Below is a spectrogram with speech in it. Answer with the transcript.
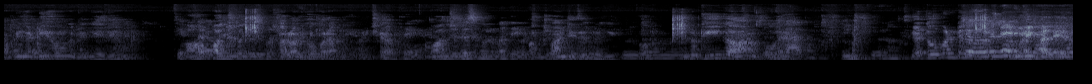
ਆਪਣੀ ਗੱਡੀ ਹੋਂ ਲੱਗੇ ਜੀ हाँ पाँच बजे को ਸਾਰਾ ਠੋਕਰਾ ਅੱਛਾ पाँच बजे स्कूल में दे ਪੰਜ ਤੇ ਲੱਗੀ तो ठीक है हाँ। हो रहा था। ये दो घंटे का पूरी खा ले हाँ,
